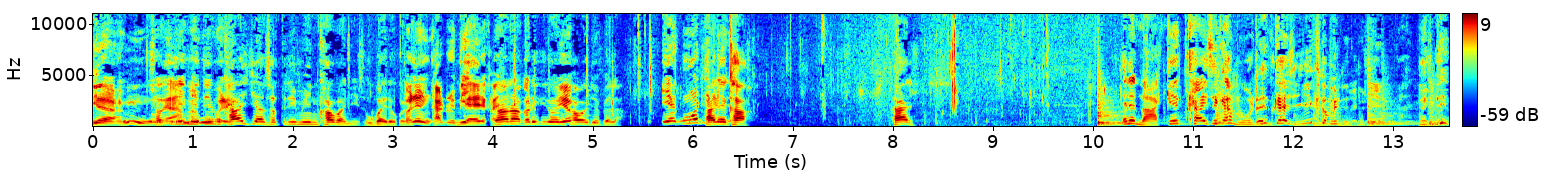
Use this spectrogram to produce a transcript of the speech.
ગયા હું છત્રી આમાં મી શું તમે કરે? ખાઈ ગયા છત્રી મીન ખાવાની ઊભા રહ્યો ભલે ખાટો બે હારે ના ના ઘડી એમ? ખાવા દો પેલા. એક મોટી હાલે ખા. હાલ. એને નાકે જ ખાય છે કે મોઢે જ ખાય છે? એ ખબર નથી પડતી.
